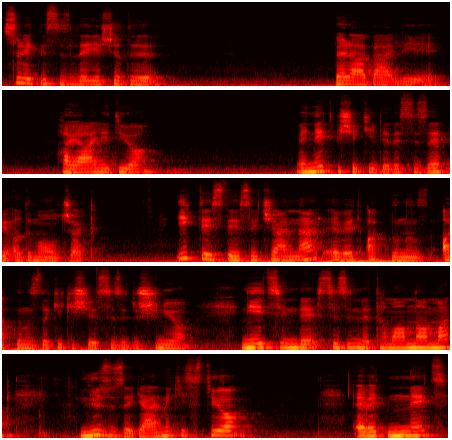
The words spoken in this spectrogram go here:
Sürekli sizinle yaşadığı beraberliği hayal ediyor ve net bir şekilde de size bir adım olacak. İlk desteği seçenler evet aklınız aklınızdaki kişi sizi düşünüyor. Niyetinde sizinle tamamlanmak, yüz yüze gelmek istiyor. Evet net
